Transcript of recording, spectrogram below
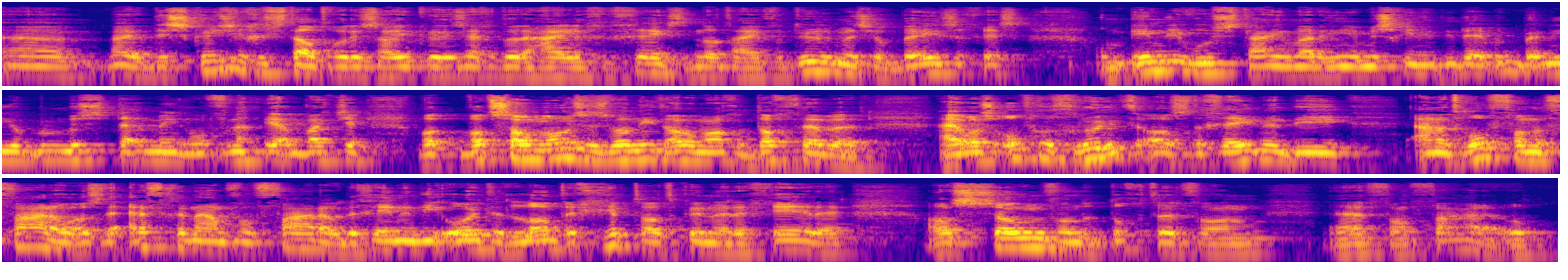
uh, nou ja, discussie gesteld worden, zou je kunnen zeggen, door de Heilige Geest. En dat hij voortdurend met jou bezig is om in die woestijn, waarin je misschien het idee hebt, ik ben niet op mijn bestemming, of nou ja, wat, je, wat, wat zal Mozes wel niet allemaal gedacht hebben. Hij was opgegroeid als degene die aan het hof van de farao, als de erfgenaam van farao, degene die ooit het land Egypte had kunnen regeren, als zoon van de dochter van, uh, van farao.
